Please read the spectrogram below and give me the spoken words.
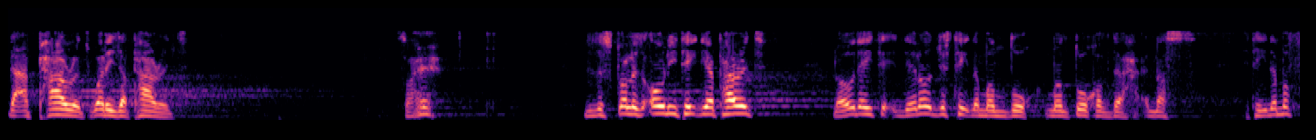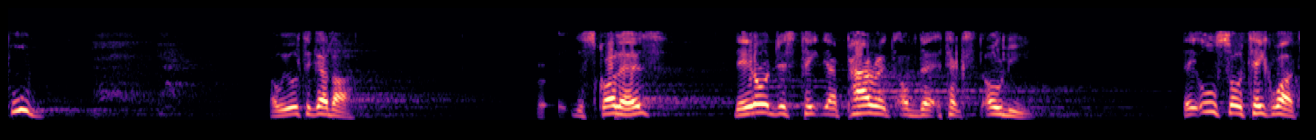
The apparent, what is apparent? Sahih? Do the scholars only take the apparent? No, they, they don't just take the mantuq, of the nas. They take the mafhum. Are we all together? The scholars, they don't just take the apparent of the text only. They also take what?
